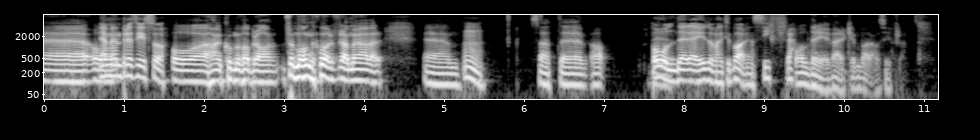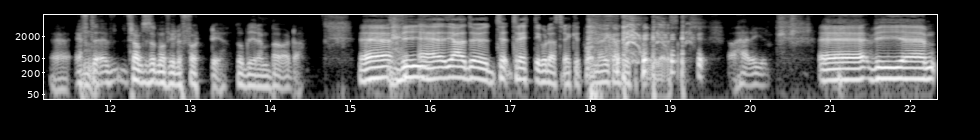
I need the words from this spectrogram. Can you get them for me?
Eh, och, Ja men precis så. och han kommer vara bra för många år framöver. Eh, Mm. så att, eh, ja. Ålder är ju då faktiskt bara en siffra. Ålder är ju verkligen bara en siffra. Eh, Efter, Fram tills att man fyller 40, då blir det en börda. Eh, vi... Eh, ja du, t- 30 går det här strecket på, men vi kan fortsätta vidare sen. ja, herregud. Eh, vi eh,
